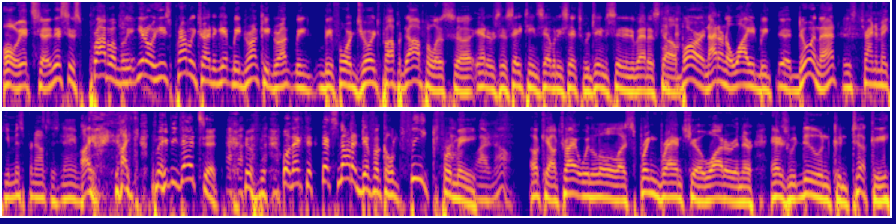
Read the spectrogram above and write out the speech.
Oh, it's uh, this is probably you know he's probably trying to get me drunky drunk be, before George Papadopoulos uh, enters this 1876 Virginia City, Nevada style bar, and I don't know why he'd be uh, doing that. He's trying to make you mispronounce his name. I, I maybe that's it. well, that that's not a difficult feat for me. I know. Okay, I'll try it with a little uh, spring branch uh, water in there, as we do in Kentucky.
